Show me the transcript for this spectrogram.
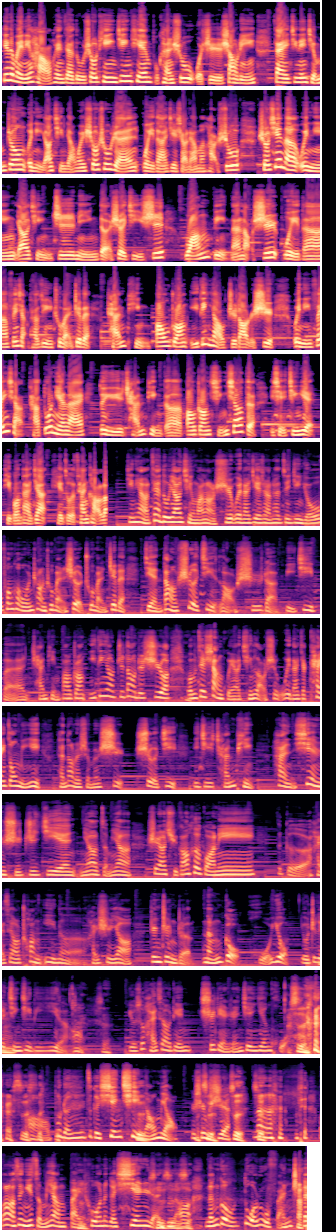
听众们您好，欢迎再度收听今天不看书，我是少林。在今天节目中，为您邀请两位说书人为大家介绍两本好书。首先呢，为您邀请知名的设计师王炳南老师为大家分享他最近出版这本产品包装一定要知道的事，为您分享他多年来对于产品的包装行销的一些经验，提供大家可以做个参考了。今天啊，再度邀请王老师为大家介绍他最近由丰厚文创出版社出版这本剪到设计老师的笔记本产品包装一定要知道的是哦。我们在上回啊，请老师为大家开宗明义谈到了什么是设计，以及产品和现实之间你要怎么样，是要曲高和寡呢？这个还是要创意呢，还是要真正的能够活用，有这个经济利益了啊？是。有时候还是要点吃点人间烟火，是 是哦，不能这个仙气渺渺，是不是？是那 王老师，你怎么样摆脱那个仙人啊？能够堕入凡尘？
